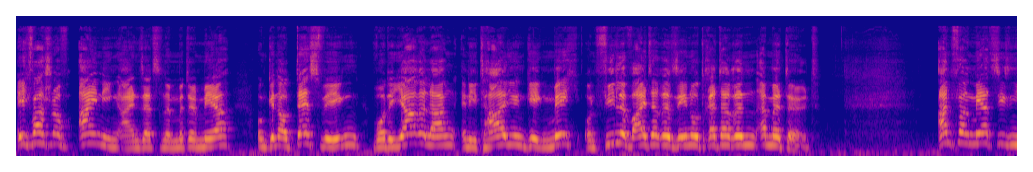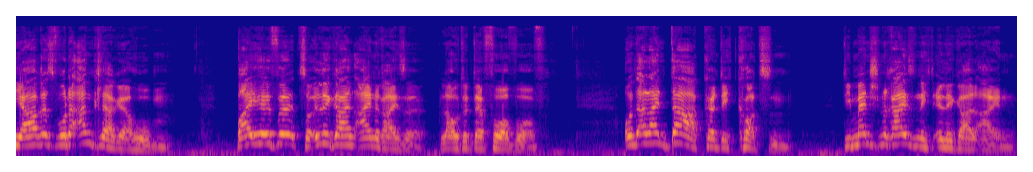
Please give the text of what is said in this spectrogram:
ich war schon auf einigen Einsätzen im Mittelmeer und genau deswegen wurde jahrelang in Italien gegen mich und viele weitere Seenotretterinnen ermittelt. Anfang März diesen Jahres wurde Anklage erhoben. Beihilfe zur illegalen Einreise lautet der Vorwurf. Und allein da könnte ich kotzen. Die Menschen reisen nicht illegal ein.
